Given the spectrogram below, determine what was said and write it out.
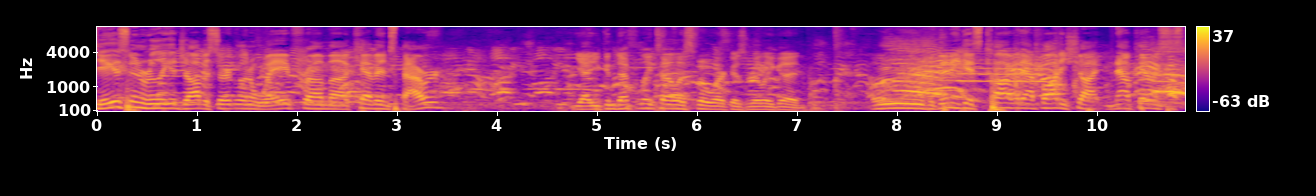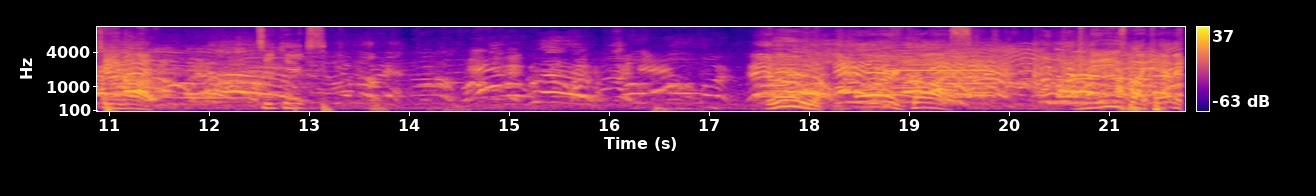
Diego's doing a really good job of circling away from uh, Kevin's power. Yeah, you can definitely tell his footwork is really good. Ooh, but then he gets caught with that body shot, and now Kevin's just teeing off. T kicks. Ooh, hard cross. Knees by Kevin.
